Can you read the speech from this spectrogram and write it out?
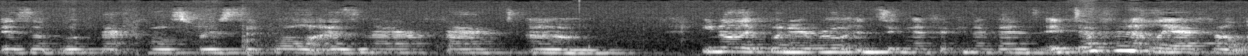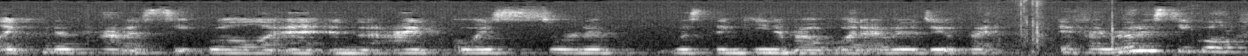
is a book that calls for a sequel. As a matter of fact, um, you know, like when I wrote Insignificant Events, it definitely I felt like could have had a sequel, and, and I always sort of was thinking about what I would do if I if I wrote a sequel.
